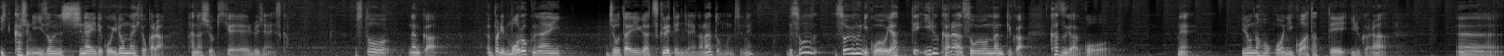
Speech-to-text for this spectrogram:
一箇所に依存しないでこういろんな人から話を聞けるじゃないですか。そうするとなんかやっぱり脆くない状態が作れてんじゃないかなと思うんですよね。でそうそういうふうにこうやっているからそうなんていうか数がこうねいろんな方向にこう当たっているから、うん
